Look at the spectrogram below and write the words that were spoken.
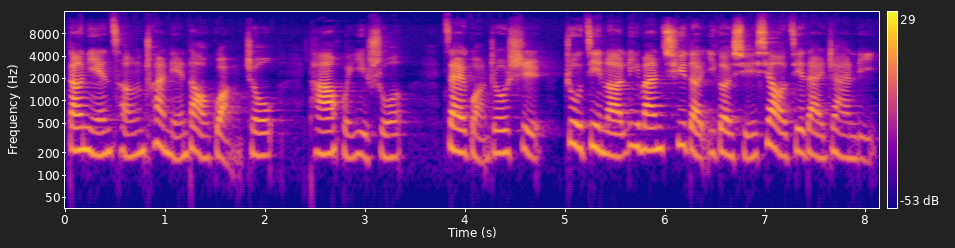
当年曾串联到广州，他回忆说，在广州市住进了荔湾区的一个学校接待站里，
